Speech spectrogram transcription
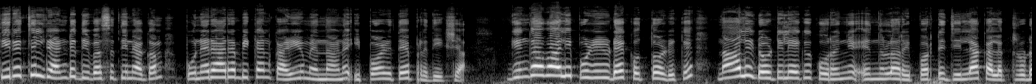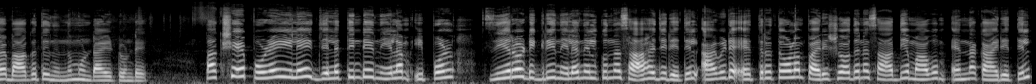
തിരച്ചിൽ രണ്ട് ദിവസത്തിനകം പുനരാരംഭിക്കാൻ കഴിയുമെന്നാണ് ഇപ്പോഴത്തെ പ്രതീക്ഷ. ഗംഗാവാലി പുഴയുടെ കുത്തൊഴുക്ക് നാല് ഡോട്ടിലേക്ക് കുറഞ്ഞു എന്നുള്ള റിപ്പോർട്ട് ജില്ലാ കലക്ടറുടെ ഭാഗത്തു നിന്നും ഉണ്ടായിട്ടുണ്ട്. പക്ഷേ പുഴയിലെ ജലത്തിന്റെ നീളം ഇപ്പോൾ സീറോ ഡിഗ്രി നിലനിൽക്കുന്ന സാഹചര്യത്തിൽ അവിടെ എത്രത്തോളം പരിശോധന സാധ്യമാവും എന്ന കാര്യത്തിൽ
